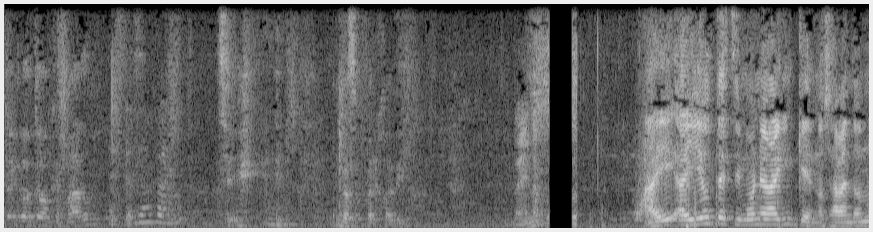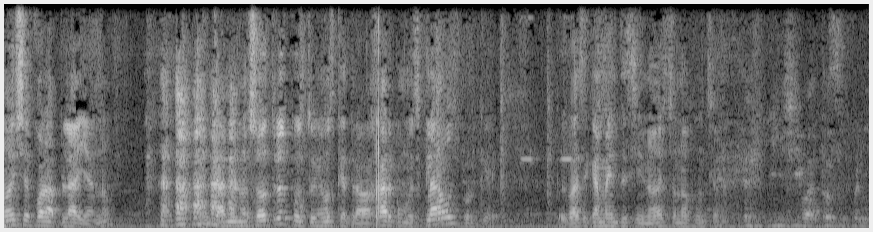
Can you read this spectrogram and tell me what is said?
tengo todo quemado. ¿Estás enfermo? Sí. Tengo súper jodido. Bueno. Hay, hay un testimonio de alguien que nos abandonó y se fue a la playa, ¿no? En cambio nosotros pues tuvimos que trabajar como esclavos porque pues básicamente si no esto no funciona. Pinche vato sufrido.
